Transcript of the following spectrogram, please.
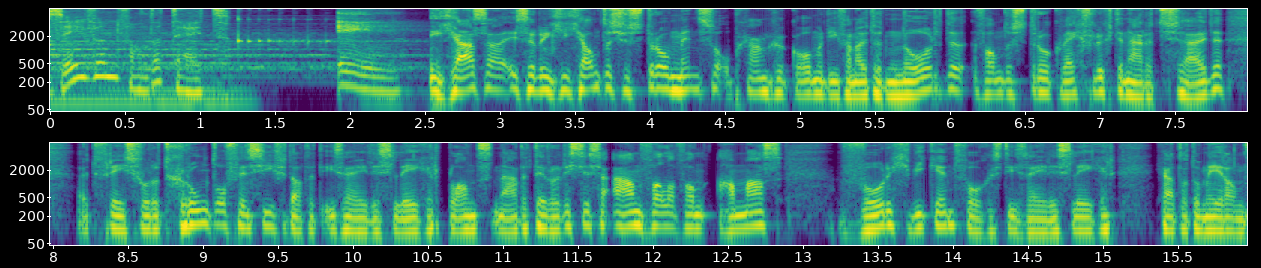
De Zeven van de Tijd. 1. In Gaza is er een gigantische stroom mensen op gang gekomen die vanuit het noorden van de strook wegvluchten naar het zuiden. Uit vrees voor het grondoffensief dat het Israëlisch leger plant na de terroristische aanvallen van Hamas. Vorig weekend, volgens het Israëlisch leger, gaat het om meer dan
